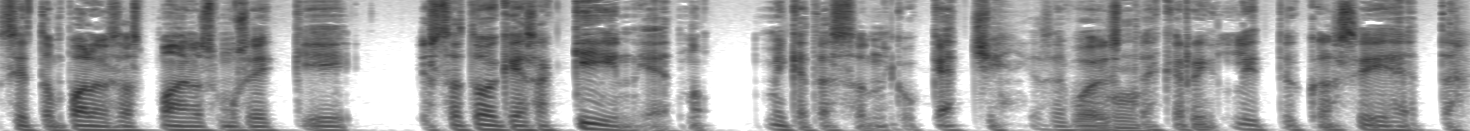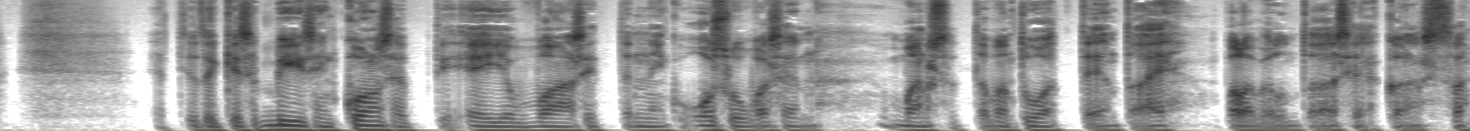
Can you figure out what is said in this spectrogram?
sitten on paljon sellaista mainosmusiikkia, josta et oikein saa kiinni, että no mikä tässä on niin kuin catchy. Ja se voi just ehkä ri- liittyä myös siihen, että, että jotenkin se biisin konsepti ei ole vaan sitten niin kuin osuva sen mainostettavan tuotteen tai palvelun tai asian kanssa.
